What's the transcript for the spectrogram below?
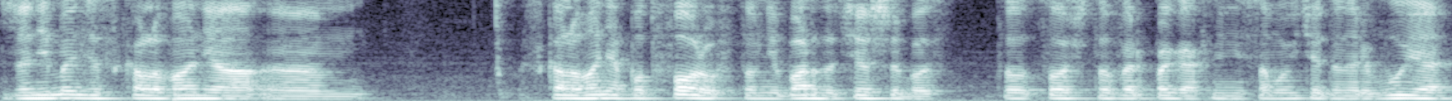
że nie będzie skalowania, skalowania potworów, co mnie bardzo cieszy, bo jest to coś, co w RPGach mnie niesamowicie denerwuje,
